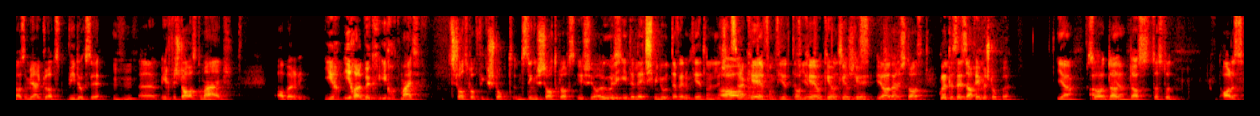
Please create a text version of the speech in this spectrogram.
Also wir haben gerade ein Video gesehen. Mhm. Ähm, ich verstehe, was du meinst. Aber ich, ich habe wirklich ich hab gemeint, die Shotclock wird gestoppt. Und das Ding ist, Shotclock ist ja Nur etwas... in der letzten Minute von dem Viertel und in den letzten Ah, okay. Minuten vom vierten Okay, Viertel. okay, Das okay, okay. es. Ja, dann ist das. Gut, das ist auch immer stoppen. Ja, So, ah, da, ja. das, das tut alles.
